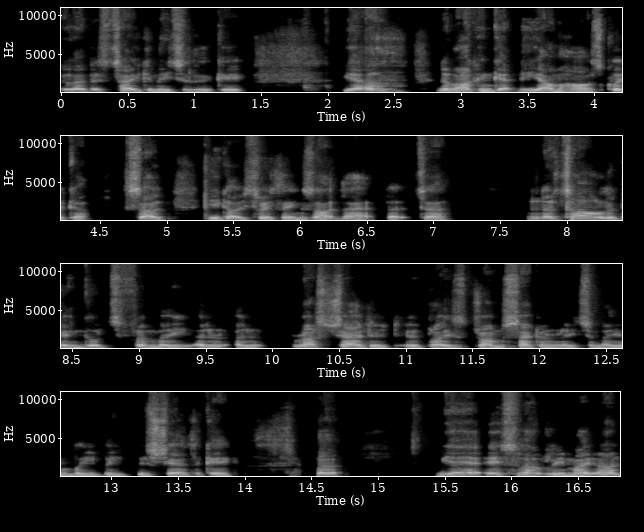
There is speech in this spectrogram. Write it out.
whoever's taking me to the gig, yeah, oh, no, I can get the Yamahas quicker. So you go through things like that. But uh, Natal had been good for me, and, and Russ Chad, who, who plays drums secondary to me, and we we, we share the gig. But yeah, it's lovely, mate. I,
